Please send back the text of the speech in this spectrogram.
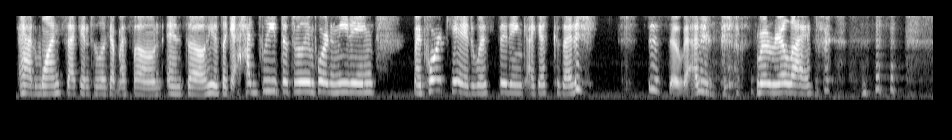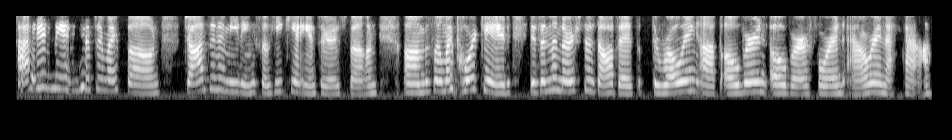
had one second to look at my phone. And so he was like, I had to leave this really important meeting. My poor kid was sitting, I guess, because I didn't, this is so bad, but real life. I didn't answer my phone. John's in a meeting, so he can't answer his phone. Um, so my poor kid is in the nurse's office throwing up over and over for an hour and a half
